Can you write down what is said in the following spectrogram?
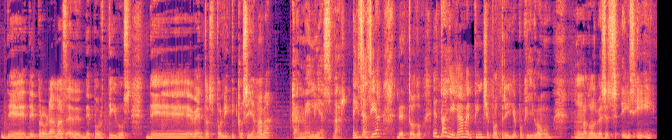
de, de programas eh, deportivos, de eventos políticos. Se llamaba Camelias Bar. Ahí se hacía de todo. Es más, llegaba el pinche potrillo, porque llegó una o dos veces y,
